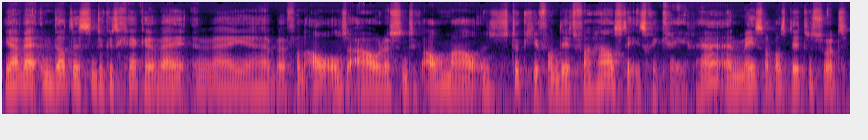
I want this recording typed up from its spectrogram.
Ja, wij, dat is natuurlijk het gekke. Wij, wij eh, hebben van al onze ouders natuurlijk allemaal een stukje van dit verhaal steeds gekregen. Hè? En meestal was dit een soort.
